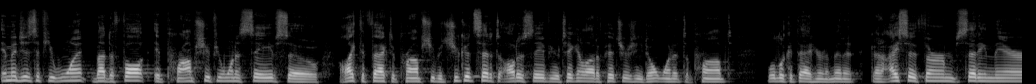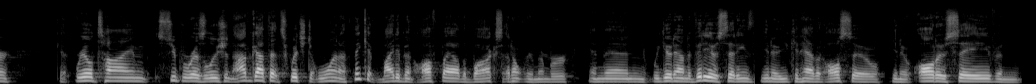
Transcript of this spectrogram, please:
images if you want. By default, it prompts you if you want to save. So I like the fact it prompts you, but you could set it to auto save. You're taking a lot of pictures and you don't want it to prompt. We'll look at that here in a minute. Got an isotherm setting there. Got real time, super resolution. I've got that switched to on. I think it might have been off by out of the box. I don't remember. And then we go down to video settings. You know, you can have it also, you know, auto save and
